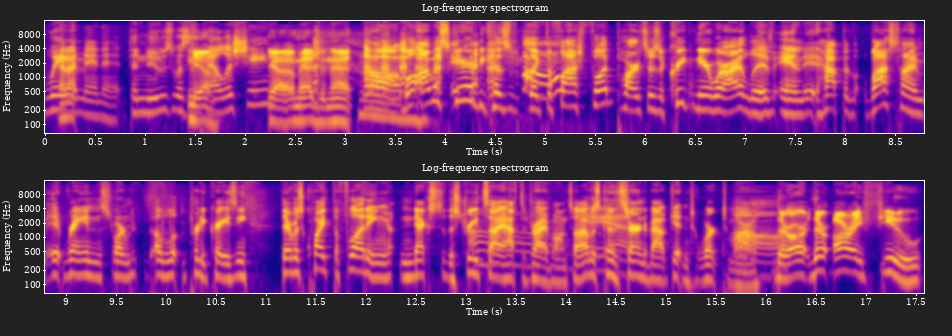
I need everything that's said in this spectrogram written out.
Wait And a I- minute. The news was Yeah. embellishing. Yeah, imagine that. Oh, well, I was scared because like the flash flood parts. There's a creek near where I live, and it happened last time it rained and stormed a l- pretty crazy. There was quite the flooding next to the streets I have to drive on, so I was yeah. concerned about getting to work tomorrow. Aw. There are there are a few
